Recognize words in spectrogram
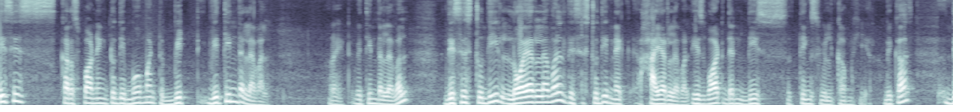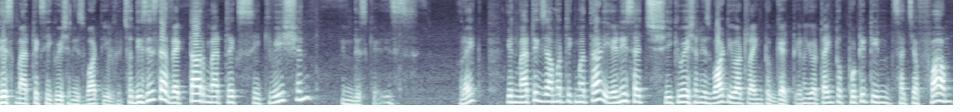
this is corresponding to the movement bit within the level right within the level. This is to the lower level this is to the higher level is what then these things will come here because this matrix equation is what you will get. So this is the vector matrix equation in this case right. In matrix geometric method any such equation is what you are trying to get you know you are trying to put it in such a form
